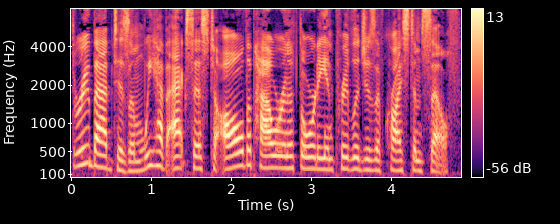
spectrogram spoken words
Through baptism, we have access to all the power and authority and privileges of Christ Himself.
